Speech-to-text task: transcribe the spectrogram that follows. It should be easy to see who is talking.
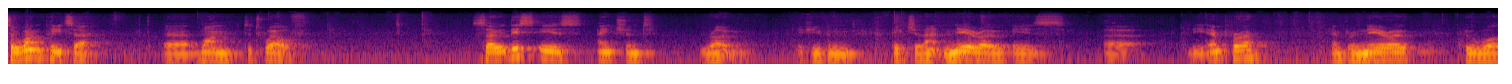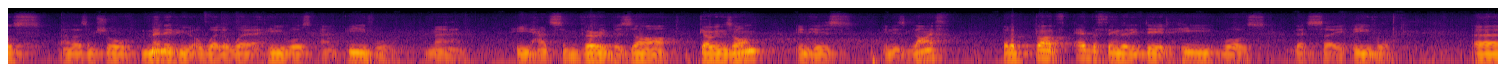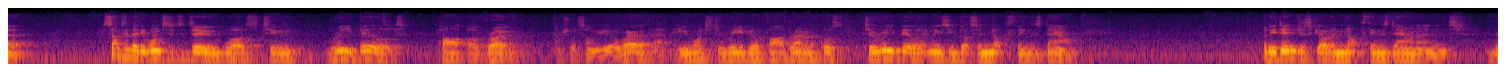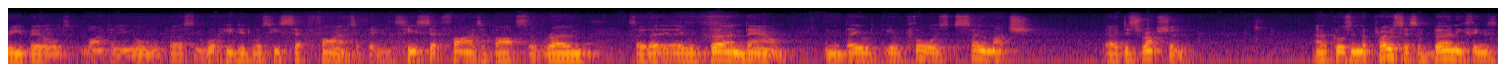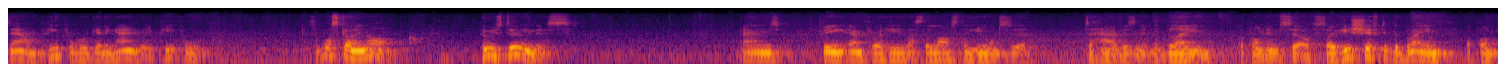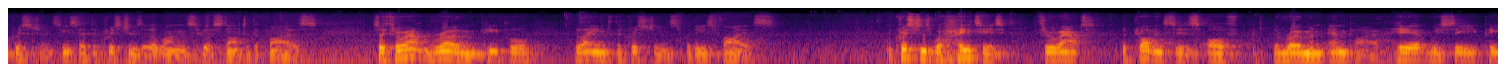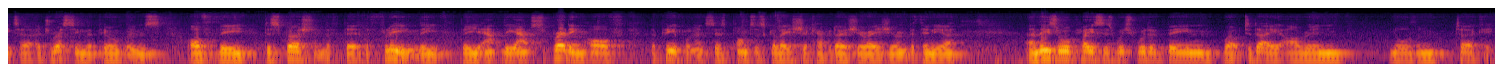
Speaker 1: So 1 Peter uh, 1 to 12. So this is ancient Rome. If you can picture that, Nero is uh, the emperor, Emperor Nero, who was, as I'm sure many of you are well aware, he was an evil man. He had some very bizarre goings on in his, in his life, but above everything that he did, he was, let's say, evil. Uh, something that he wanted to do was to rebuild part of Rome. I'm sure some of you are aware of that. He wanted to rebuild part of Rome, and of course, to rebuild it means you've got to knock things down. But he didn't just go and knock things down and rebuild like any normal person. What he did was he set fire to things. He set fire to parts of Rome so that they would burn down and that they would, it would cause so much uh, disruption. And of course, in the process of burning things down, people were getting angry. People said, What's going on? Who's doing this? And being emperor, he, that's the last thing he wanted to, to have, isn't it? The blame upon himself. So he shifted the blame upon Christians. He said the Christians are the ones who have started the fires. So throughout Rome, people blamed the Christians for these fires. The Christians were hated throughout the provinces of the Roman Empire. Here we see Peter addressing the pilgrims of the dispersion, the, the, the fleeing, the, the, the outspreading of the people. And it says Pontus, Galatia, Cappadocia, Asia, and Bithynia and these are all places which would have been, well, today are in northern Turkey.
